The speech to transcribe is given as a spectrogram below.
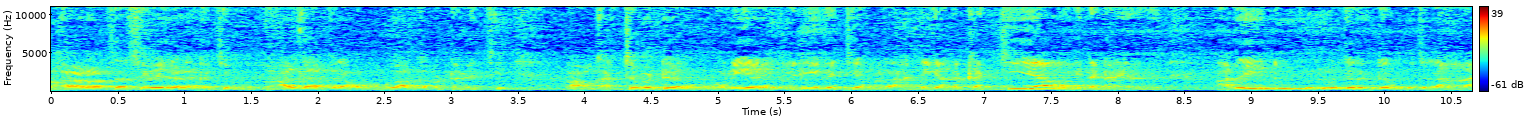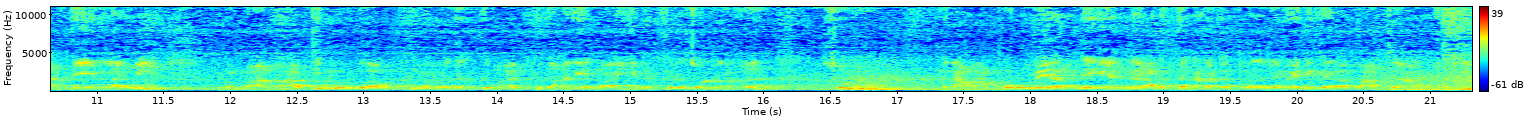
மகாராஷ்டிரா சிவசேனா கட்சி பால்தாக்கர் அவர் உருவாக்கப்பட்ட கட்சி. அவர் கஷ்டப்பட்டு பெரிய பெரிய கட்சியை வர அன்றைக்கி அந்த கட்சியே அவங்ககிட்ட கிடையாது. அதையும் தூக்கி இன்னொருத்தர்கிட்ட கொடுத்துட்டாங்க. அந்த எல்லாமே இப்போ அதிமுகவுக்கும் வருவதற்கு வாய்ப்புகள் அதிகமாக இருக்குன்னு சொல்கிறாங்க ஸோ நம்ம பொறுமையாக இருந்து என்ன அடுத்த நடக்க போகுது வேடிக்கை தான் பார்த்துக்கலாம்னு சொல்லி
